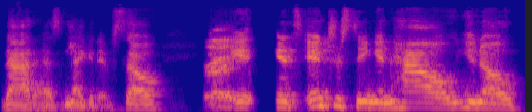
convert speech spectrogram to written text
that as negative. So right. it, it's interesting in how, you know,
